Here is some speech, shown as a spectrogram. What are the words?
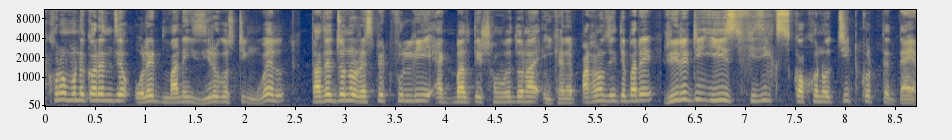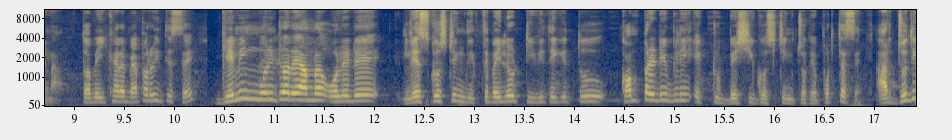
এখনও মনে করেন যে ওলেড মানেই জিরো গোস্টিং ওয়েল তাদের জন্য রেসপেক্টফুলি এক বালতি সমবেদনা এইখানে পাঠানো যেতে পারে। রিয়েলিটি ইজ ফিজিক্স কখনো চিট করতে দেয় না। তবে এইখানে ব্যাপার হইতেছে গেমিং মনিটরে আমরা ওলেডে লেস গোস্টিং দেখতে পাইলেও টিভিতে কিন্তু কম্পারেটিভলি একটু বেশি গোস্টিং চোখে পড়তেছে। আর যদি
